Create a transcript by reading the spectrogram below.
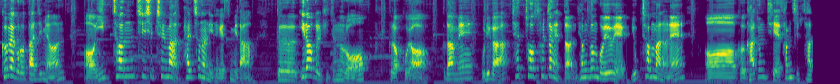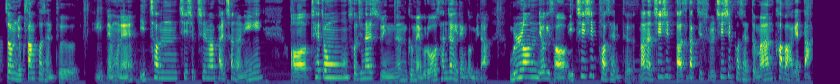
금액으로 따지면, 어, 2,077만 8천원이 되겠습니다. 그 1억을 기준으로 그렇고요. 그 다음에 우리가 최초 설정했던 현금 보유액 6천만 원에 어, 그 가중치의 34.63%이기 때문에 2,077만 8천 원이 어, 최종 소진할 수 있는 금액으로 산정이 된 겁니다. 물론 여기서 이 70% 나는 70 나스닥 지수를 70%만 커버하겠다.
